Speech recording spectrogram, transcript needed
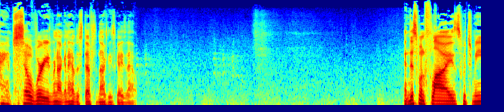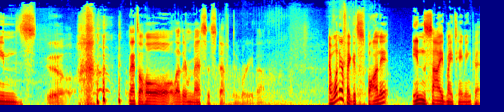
I am so worried we're not going to have the stuff to knock these guys out. And this one flies, which means. that's a whole other mess of stuff to worry about. I wonder if I could spawn it inside my taming pen.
